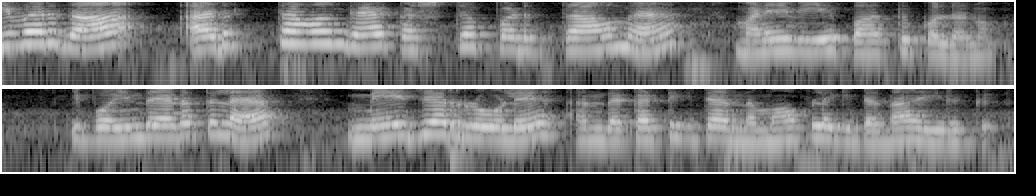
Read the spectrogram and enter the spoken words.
இவர் தான் அடுத்தவங்க கஷ்டப்படுத்தாமல் மனைவியை பார்த்து கொள்ளணும் இப்போ இந்த இடத்துல மேஜர் ரோலு அந்த கட்டிக்கிட்ட அந்த மாப்பிள்ளை கிட்ட தான் இருக்குது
